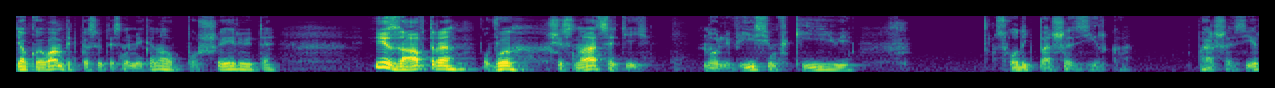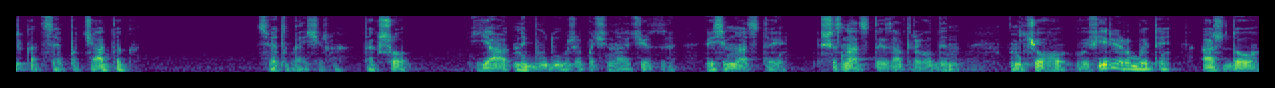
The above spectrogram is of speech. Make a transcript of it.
Дякую вам, підписуйтесь на мій канал, поширюйте. І завтра в 16.08 в Києві сходить перша зірка. Перша зірка це початок святвечора. Так що я не буду вже починаючи з 18, 16 завтра годин нічого в ефірі робити аж до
